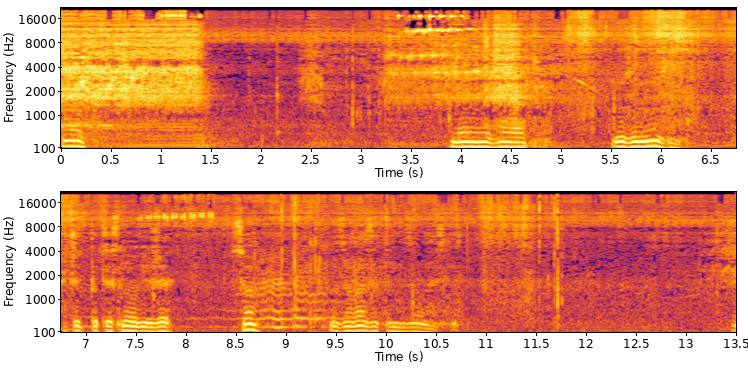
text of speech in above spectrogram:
Тому Нині знімають дуже ніжно. Чуть потиснув і вже все. Залазити не залазить. О,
